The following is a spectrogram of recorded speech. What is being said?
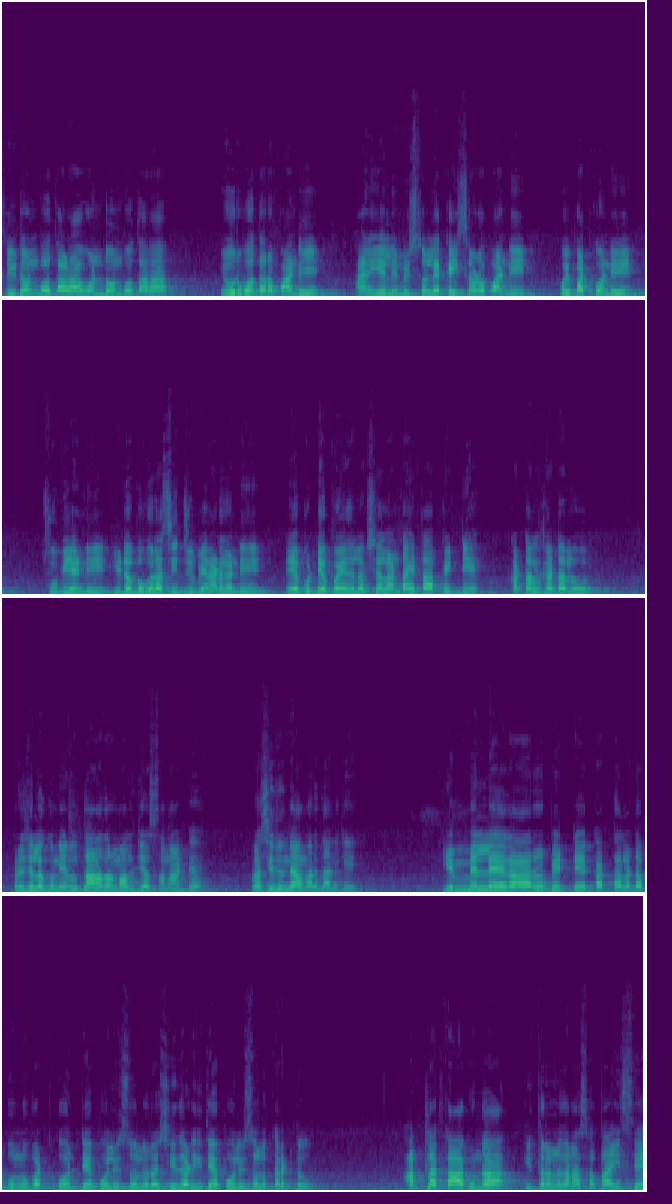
త్రీ టౌన్ పోతాడా వన్ టౌన్ పోతారా? ఎవరు పోతారో పాండి. ఆయన ఏ లిమిట్స్తో లెక్క ఇస్తాడో పాండి. పోయి పట్టుకోండి చూపియండి. ఈ డబ్బుకు రసీదు చూపి అని అడగండి. రేపు డెబ్బై ఐదు లక్షలు అంట ఇట్లా పెట్టి కట్టలు కట్టలు. ప్రజలకు నేను దాన ధర్మాలు చేస్తానా అంటే రసీదు ఉందా మరి దానికి? ఎమ్మెల్యే గారు పెట్టే కట్టల డబ్బులను పట్టుకుంటే పోలీసు వాళ్ళు రసీదు అడిగితే పోలీసు వాళ్ళు కరెక్టు. అట్లా కాకుండా ఇతరులు కన్నా సతాయిస్తే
